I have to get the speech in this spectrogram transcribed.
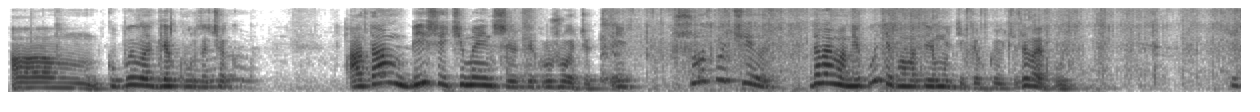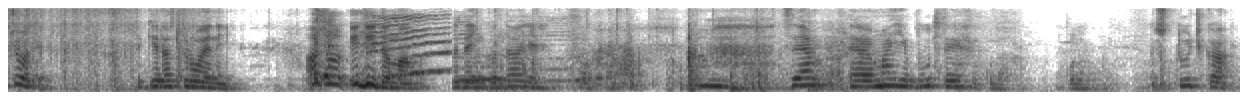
А, купила для курточок. А там більше чи менше цей кружочок. І що случилось? Давай мамі пультик, мама тобі мультики включить. Давай пульт. Чи чого ти? Такий розстроєний. А що, іди до мами. Швиденько далі. Це е, має бути куди? Куди? штучка е,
